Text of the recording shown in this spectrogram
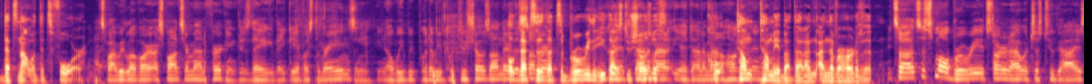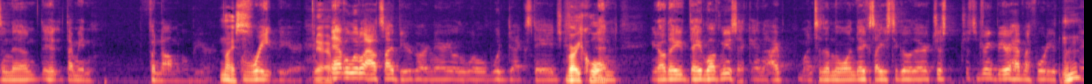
that's not what it's for. That's why we love our, our sponsor, Manafirkin, because they, they gave us the reins, and you know we, we put we put two shows on there. Oh, this that's a, that's a brewery that you guys Yeah, do shows with. Mount- yeah, down in Mount cool. Hawken Tell tell me about that. I've, I've never heard of it. It's a it's a small brewery. It started out with just two guys, and then it, I mean, phenomenal beer. Nice. great beer. Yeah. They have a little outside beer garden area with a little wood deck stage. Very cool. And you know they they love music, and I went to them the one day because I used to go there just just to drink beer. Had my 40th Mm-hmm. birthday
